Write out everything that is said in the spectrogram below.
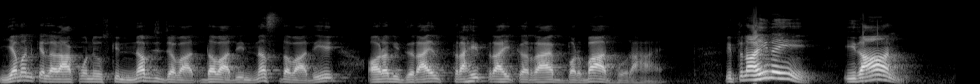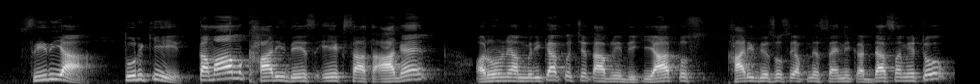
यमन के लड़ाकों ने उसकी नब्ज जवा, दबा दी, नस दबा दी और अब इसराइल त्राही त्राही कर रहा है, बर्बाद हो रहा है। इतना ही नहीं, ईरान, सीरिया, तुर्की तमाम खाड़ी देश एक साथ आ गए और उन्होंने अमेरिका को चेतावनी दी कि या तो खाड़ी देशों से अपने सैनिक अड्डा समेटो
